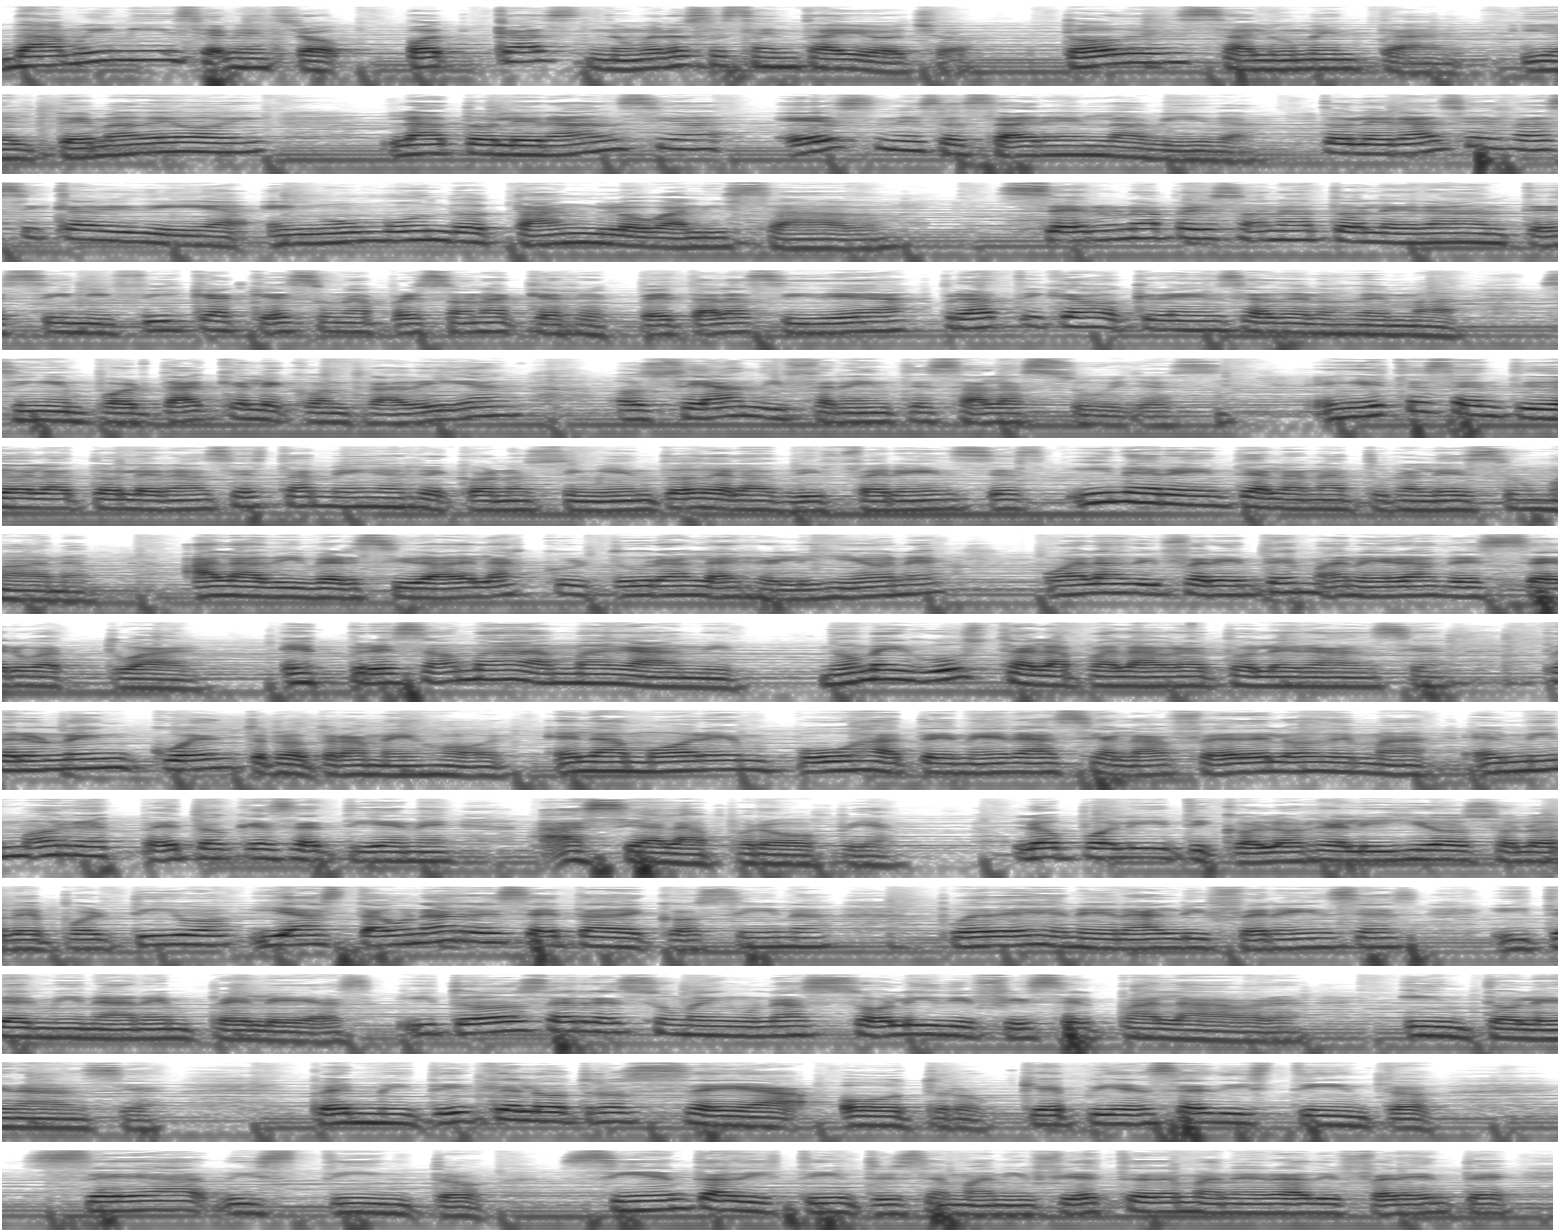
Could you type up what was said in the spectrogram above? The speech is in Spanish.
Damos inicio a nuestro podcast número 68, Todo en Salud Mental. Y el tema de hoy, la tolerancia es necesaria en la vida. Tolerancia es básica hoy día en un mundo tan globalizado. Ser una persona tolerante significa que es una persona que respeta las ideas, prácticas o creencias de los demás, sin importar que le contradigan o sean diferentes a las suyas. En este sentido, la tolerancia es también el reconocimiento de las diferencias inherentes a la naturaleza humana, a la diversidad de las culturas, las religiones o a las diferentes maneras de ser o actuar. Expresó Mahatma Gandhi, no me gusta la palabra tolerancia, pero no encuentro otra mejor. El amor empuja a tener hacia la fe de los demás el mismo respeto que se tiene hacia la propia. Lo político, lo religioso, lo deportivo y hasta una receta de cocina puede generar diferencias y terminar en peleas. Y todo se resume en una sola y difícil palabra, intolerancia. Permitir que el otro sea otro, que piense distinto, sea distinto, sienta distinto y se manifieste de manera diferente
